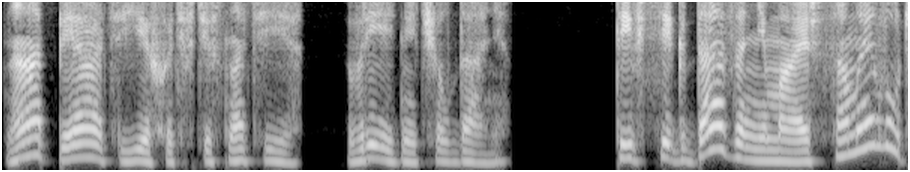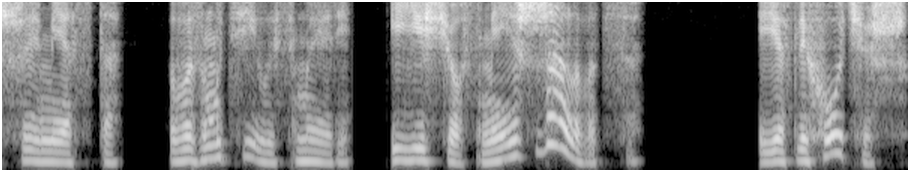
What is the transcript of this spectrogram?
«Опять ехать в тесноте», — вредничал Даня. «Ты всегда занимаешь самое лучшее место», — возмутилась Мэри. «И еще смеешь жаловаться. Если хочешь,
